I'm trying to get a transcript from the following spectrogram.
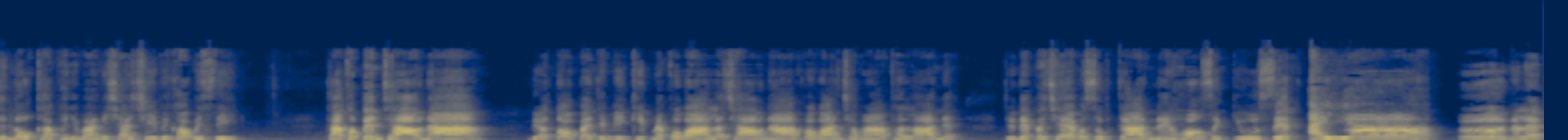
ชนกค่ะ พยาบาลวิชาชีพให้เขาไปสิ ถ้าเขาเป็นชาวนา เดี๋ยวต่อไปจะมีคลิปแม่ประวานและชาวนาประวานชาวนาพันล้านเนี่ยจะได้ไปแชร์ประสบการณ์ในห้องสกิลเซ็ตไอ้ยาเออ นั่นแหละ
